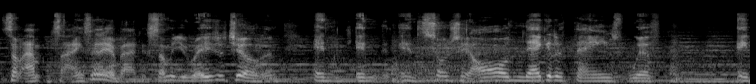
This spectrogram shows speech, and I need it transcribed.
Some I'm, saying saying everybody. Some of you raise your children and and and associate all negative things with a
